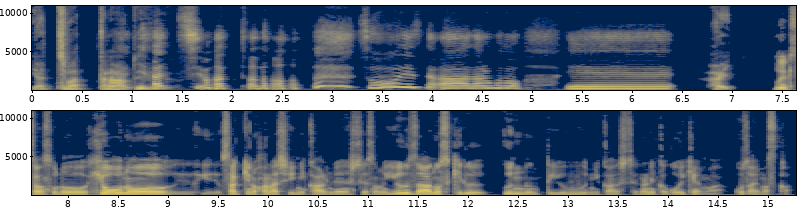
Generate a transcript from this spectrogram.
やっちまったな、という。やっちまったな。そうですね。ああ、なるほど。ええー。はい。植木さん、その、表の、さっきの話に関連して、そのユーザーのスキル云々っていう部分に関して何かご意見はございますか？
